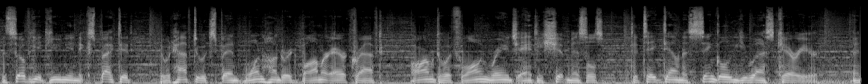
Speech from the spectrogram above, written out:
The Soviet Union expected it would have to expend 100 bomber aircraft armed with long-range anti-ship missiles to take down a single U.S. carrier. And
